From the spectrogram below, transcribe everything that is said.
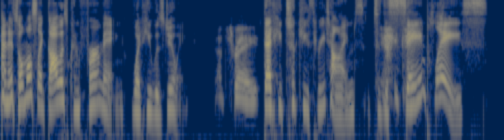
And it's almost like God was confirming what he was doing. That's right. That he took you three times to the same place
